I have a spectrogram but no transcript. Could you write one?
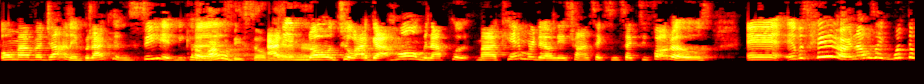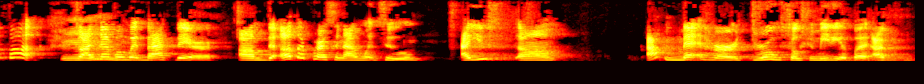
on my vagina, but I couldn't see it Oh, because I would be so mad. I didn't know until I got home and I put my camera down there trying to take some sexy photos. And it was here, and I was like, "What the fuck?" So I never Mm. went back there. Um, the other person I went to, I used um, I met her through social media, but I've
